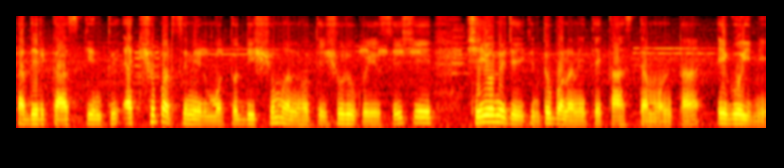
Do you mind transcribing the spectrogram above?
তাদের কাজ কিন্তু একশো পার্সেন্টের মতো দৃশ্যমান হতে শুরু করেছে। সে, সেই অনুযায়ী কিন্তু বনানীতে কাজ তেমনটা এগোয়নি।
